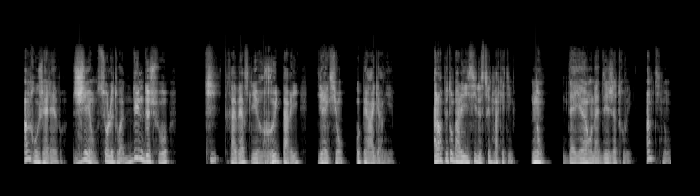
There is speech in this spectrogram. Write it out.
un rouge à lèvres géant sur le toit d'une de chevaux qui traverse les rues de Paris, direction Opéra Garnier. Alors peut-on parler ici de street marketing? Non. D'ailleurs, on a déjà trouvé un petit nom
